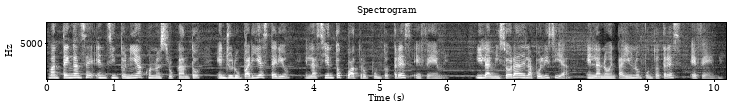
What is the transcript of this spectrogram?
Manténganse en sintonía con nuestro canto en Yurupari Estéreo en la 104.3 FM y la emisora de la policía en la 91.3 FM.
